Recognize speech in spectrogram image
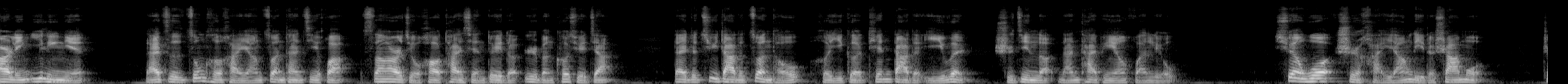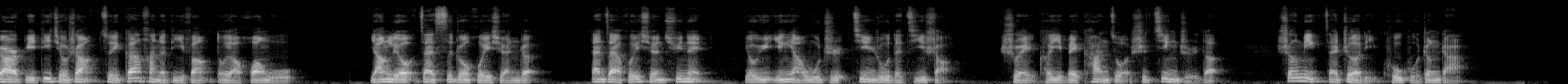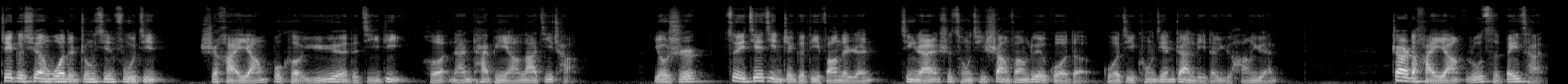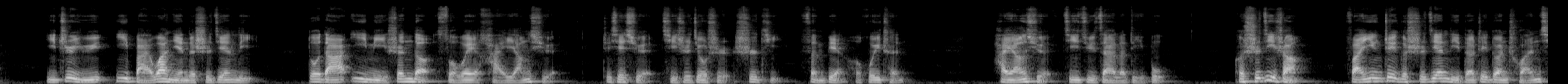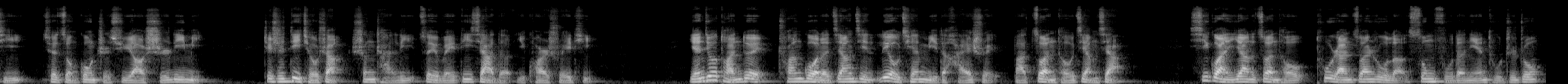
二零一零年，来自综合海洋钻探计划三二九号探险队的日本科学家，带着巨大的钻头和一个天大的疑问，驶进了南太平洋环流。漩涡是海洋里的沙漠，这儿比地球上最干旱的地方都要荒芜。洋流在四周回旋着，但在回旋区内，由于营养物质进入的极少。水可以被看作是静止的，生命在这里苦苦挣扎。这个漩涡的中心附近是海洋不可逾越的极地和南太平洋垃圾场。有时最接近这个地方的人，竟然是从其上方掠过的国际空间站里的宇航员。这儿的海洋如此悲惨，以至于一百万年的时间里，多达一米深的所谓海洋雪，这些雪其实就是尸体。粪便和灰尘，海洋雪积聚在了底部，可实际上反映这个时间里的这段传奇，却总共只需要十厘米。这是地球上生产力最为低下的一块水体。研究团队穿过了将近六千米的海水，把钻头降下，吸管一样的钻头突然钻入了松浮的粘土之中，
